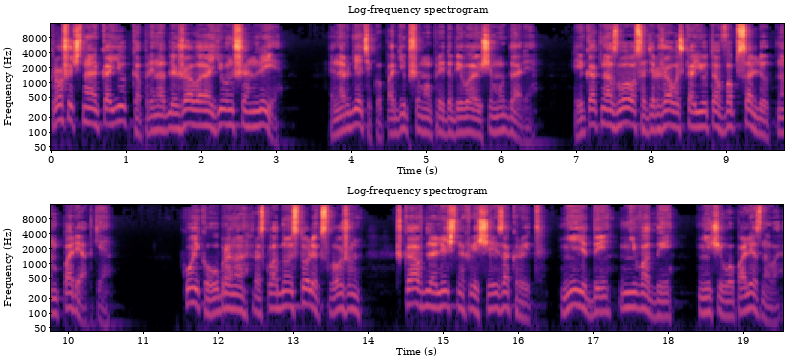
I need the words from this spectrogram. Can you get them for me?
Крошечная каютка принадлежала Юн Шен Ли – энергетику, погибшему при добивающем ударе. И, как назло, содержалась каюта в абсолютном порядке. Койка убрана, раскладной столик сложен, шкаф для личных вещей закрыт. Ни еды, ни воды, ничего полезного.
